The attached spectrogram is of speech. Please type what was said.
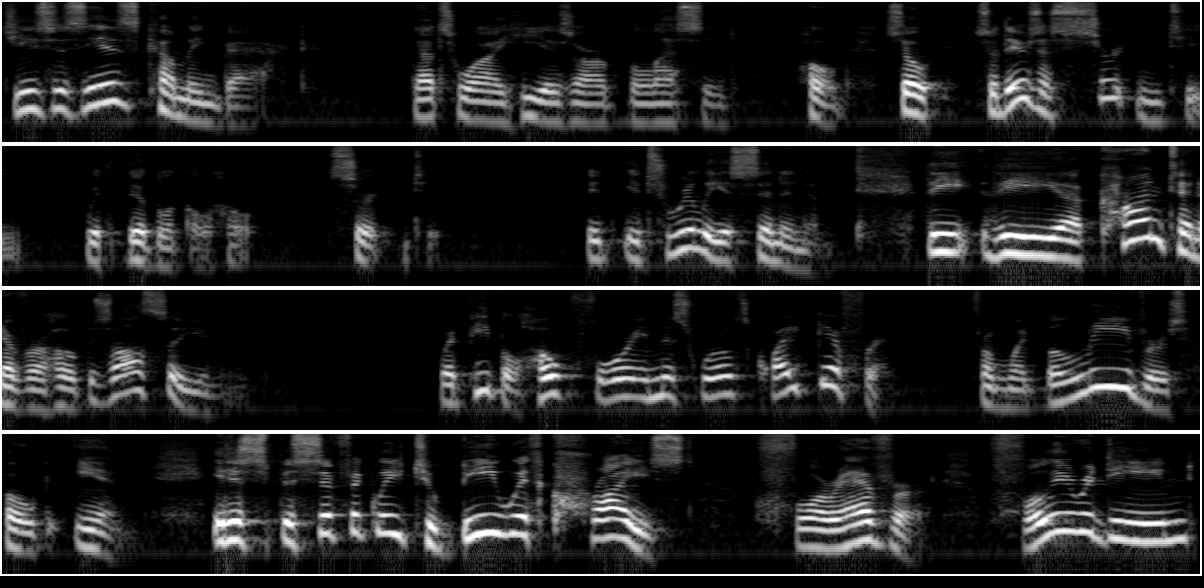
Jesus is coming back. That's why he is our blessed hope. So, so there's a certainty with biblical hope. Certainty. It, it's really a synonym. The, the uh, content of our hope is also unique. What people hope for in this world is quite different from what believers hope in. It is specifically to be with Christ forever, fully redeemed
